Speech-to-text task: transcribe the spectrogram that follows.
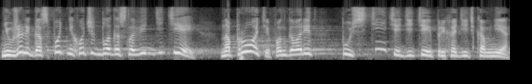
Неужели Господь не хочет благословить детей? Напротив, Он говорит, пустите детей приходить ко мне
